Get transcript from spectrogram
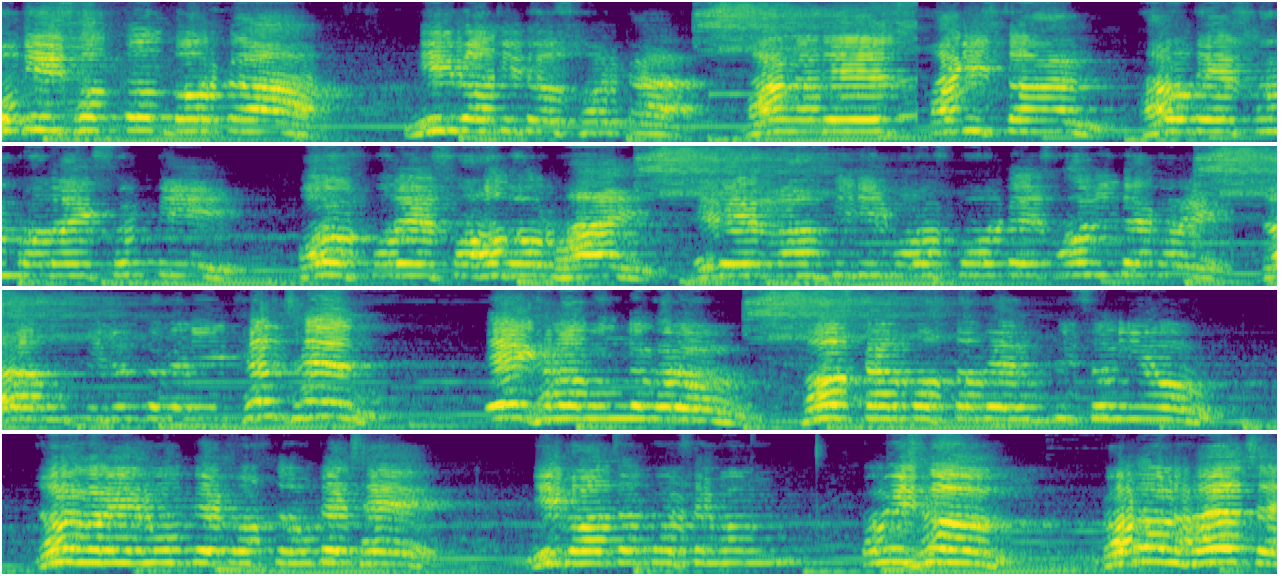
অতি সত্তর দরকার, নির্বাচিত সরকার। বাংলাদেশ, পাকিস্তান, ভারতের সাম্প্রদায়িক শক্তি, পরস্পরের সহদর ভাই, এদের রাজনীতি পরস্পরকে সহযোগিতা করে যারা মুক্তিযুদ্ধকে নিয়ে খেলছেন, এই খেলা বন্ধ করুন। সংস্কার প্রস্তাবের উদ্দেশ্য নিয়েও জনগণের মধ্যে প্রশ্ন উঠেছে। নির্বাচন কমিশন কমিশন গঠন হয়েছে।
